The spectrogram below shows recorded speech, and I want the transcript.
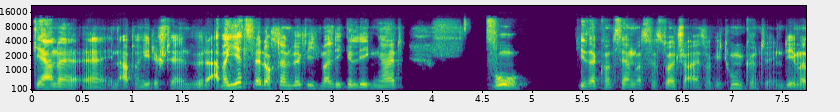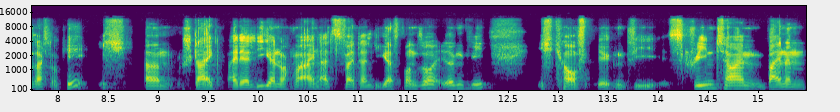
gerne äh, in Abrede stellen würde. Aber jetzt wäre doch dann wirklich mal die Gelegenheit, wo dieser Konzern was fürs deutsche Eishockey tun könnte, indem er sagt, okay, ich ähm, steige bei der Liga nochmal ein als zweiter Ligasponsor irgendwie. Ich kaufe irgendwie Screentime bei einem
